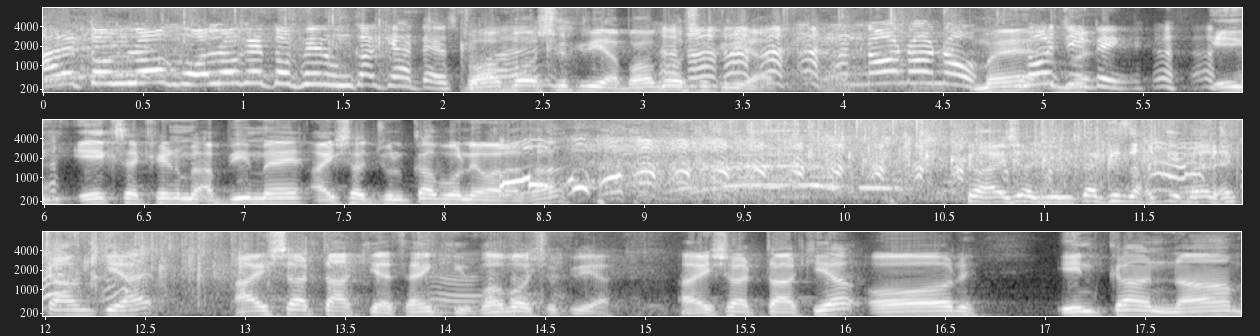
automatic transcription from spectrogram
अरे तुम लोग बोलोगे तो फिर उनका क्या टेस्ट बहुत बहुत शुक्रिया बहुत बहुत शुक्रिया। नो नो नो मैं नो चीटिंग एक, एक सेकंड में अभी मैं आयशा जुल्का बोलने वाला था। आयशा जुल्का के साथ ही मैंने काम किया है। आयशा टाकिया थैंक यू बहुत बहुत शुक्रिया। आयशा टाकिया और इनका नाम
